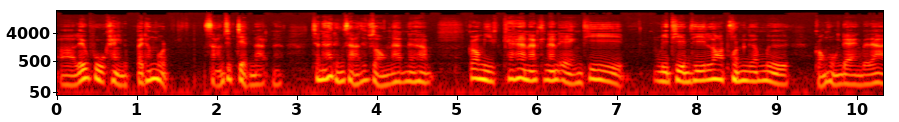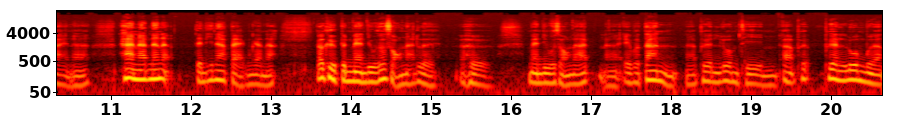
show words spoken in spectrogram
เอ่อลิเวอร์พูลแข่งไปทั้งหมด 37 นัดนะชนะถึง 32 นัดนะครับ ก็มีแค่5นัดแค่นั้นเองที่มีทีมที่รอดพ้นเงื้อมมือของหงส์แดงไปได้นะ5นัดนั้นอะเป็นที่น่าแปลกเหมือนกันนะ ก็คือเป็นแมนยูทั้งสองนัดเลยเออแมนยูสองนัดนะเอเวอร์ตันนะเพื่อนร่วมทีมเออเพื่อนเพื่อนร่วมเมือง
